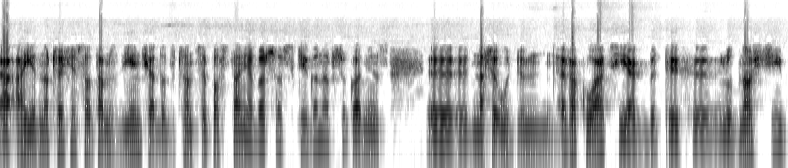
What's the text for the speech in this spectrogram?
a, a, jednocześnie są tam zdjęcia dotyczące powstania warszawskiego na przykład, więc yy, znaczy yy, ewakuacji jakby tych y, ludności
